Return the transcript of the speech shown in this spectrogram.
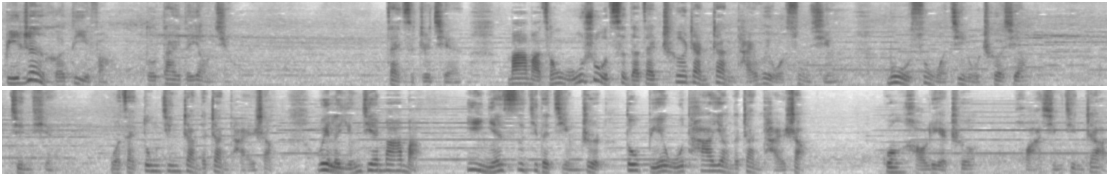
比任何地方都待得要久。在此之前，妈妈曾无数次的在车站站台为我送行，目送我进入车厢。今天，我在东京站的站台上，为了迎接妈妈，一年四季的景致都别无他样的站台上，光号列车滑行进站了。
